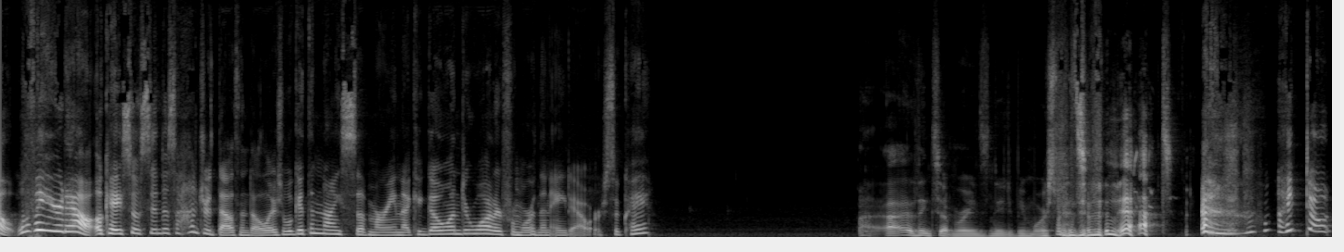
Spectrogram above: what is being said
out. We'll figure it out. Okay, so send us a hundred thousand dollars. We'll get the nice submarine that could go underwater for more than eight hours. Okay. I, I think submarines need to be more expensive than that. I don't.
